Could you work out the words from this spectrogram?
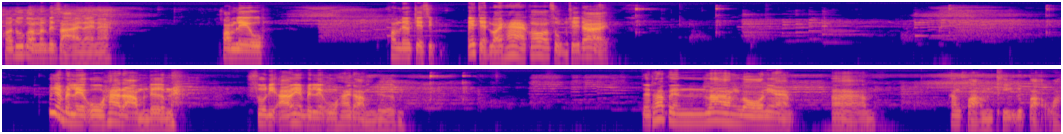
ขอดูก่อนมันเป็นสายอะไรนะ ความเร็ว ความเร็วเจ็ดสิบเอ้ยเจ็ดร้อยห้าก็สูงใช้ได้ ก็ยังเป็นเลโอห้าดาวเหมือนเดิมนะโซดีอาร์ยังเป็นเลโอห้าดาวเหมือนเดิม แต่ถ้าเป็นล่างรอเนี่ย อ่า ทางขวามันคลิกหรือเปล่าวะ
